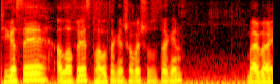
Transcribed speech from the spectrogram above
ঠিক আছে, আল্লাহ হাফেজ, ভালো থাকেন সবাই, সুস্থ থাকেন। বাই বাই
